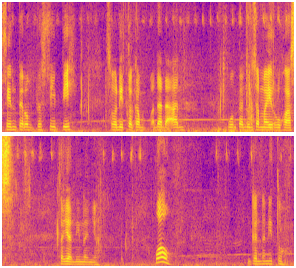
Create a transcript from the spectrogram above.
center of the city. So dito ka dadaan punta dun sa may Ruhas. So yan nyo. Wow! Ang ganda nito.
